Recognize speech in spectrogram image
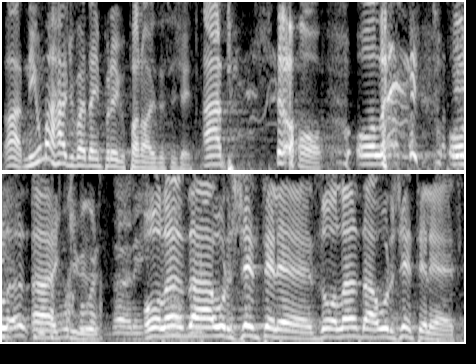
Ah, nenhuma rádio vai dar emprego pra nós desse jeito. Atenção! Hola... Hola... Ai, que... Holanda Urgenteles! Holanda Urgenteles!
